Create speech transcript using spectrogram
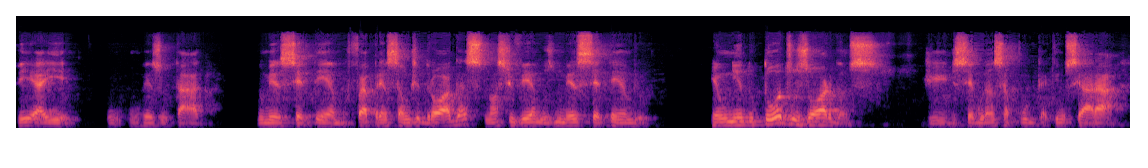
ver aí o, o resultado no mês de setembro foi a apreensão de drogas. Nós tivemos no mês de setembro, reunindo todos os órgãos de, de segurança pública aqui no Ceará,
